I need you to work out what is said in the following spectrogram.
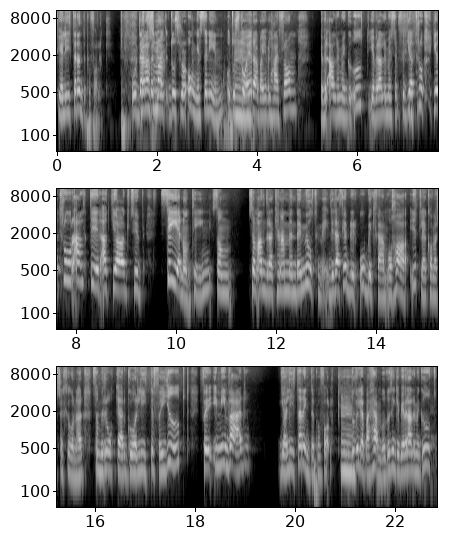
För jag litar inte på folk. Och därför, alltså man- vet, då slår ångesten in och då Mm. står jag där och bara, jag vill härifrån. Jag vill aldrig mer gå ut. Jag vill aldrig mer... För jag, tror, jag tror alltid att jag typ säger någonting som, som andra kan använda emot mig. Det är därför jag blir obekväm och ha ytliga konversationer som råkar gå lite för djupt. För i min värld, jag litar inte på folk. Mm. Då vill jag bara hem och då tänker jag, jag vill aldrig mer gå ut.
